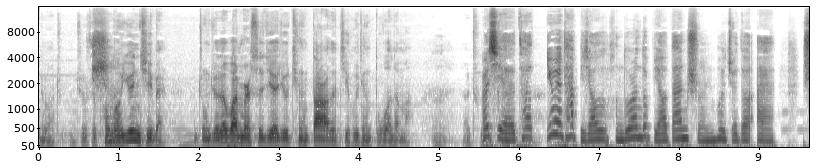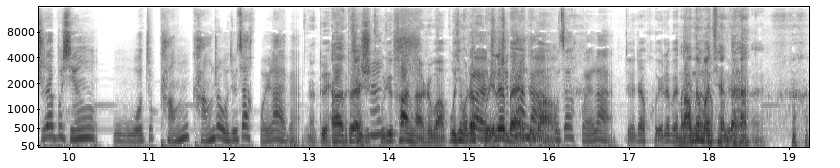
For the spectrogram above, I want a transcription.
对吧？就是是碰碰运气呗。总觉得外面世界就挺大的，机会挺多的嘛。而且他，因为他比较很多人都比较单纯，会觉得，哎，实在不行，我就扛扛着，我就再回来呗。啊，对啊对出去看看是吧？不行我对，再回来呗，出去看对吧看，我？再回来。对，再回来呗，没那么简单哎 回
